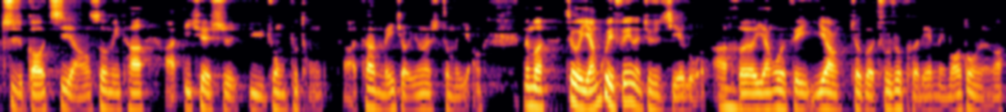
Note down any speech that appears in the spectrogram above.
趾高气昂，说明他啊的确是与众不同啊。他的眉角永远是这么扬。那么这个杨贵妃呢，就是杰罗啊，和杨贵妃一样，这个楚楚可怜、美貌动人啊。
